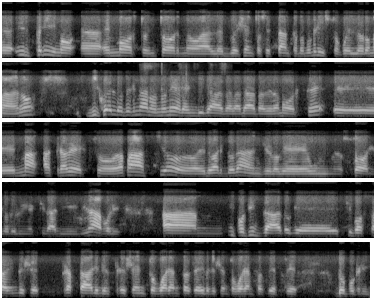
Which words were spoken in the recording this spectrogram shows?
Eh, il primo eh, è morto intorno al 270 d.C., quello romano, di quello ternano non era indicata la data della morte, eh, ma attraverso la Passio, Edoardo D'Angelo, che è un storico dell'Università di, di Napoli, ha um, ipotizzato che si possa invece trattare del 346-347 d.C.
